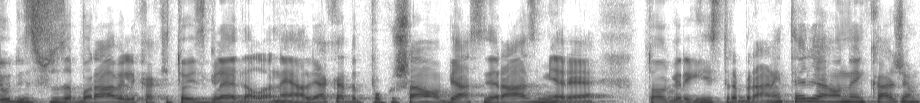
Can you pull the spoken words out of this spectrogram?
ljudi su zaboravili kako je to izgledalo, ne, ali ja kada pokušavam objasniti razmjere tog registra branitelja, onda im kažem,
